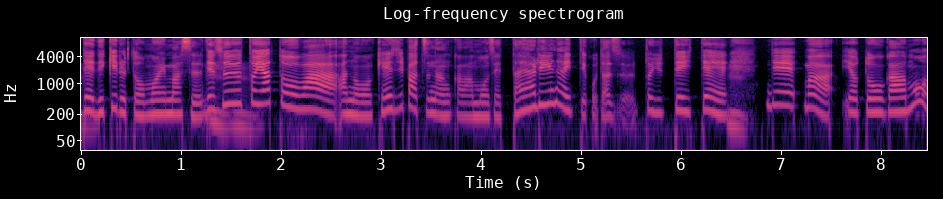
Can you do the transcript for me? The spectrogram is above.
でできると思います。でずっと野党はあの刑事罰なんかはもう絶対ありえないっていうことはずっと言っていて、うん、でまあ与党側も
